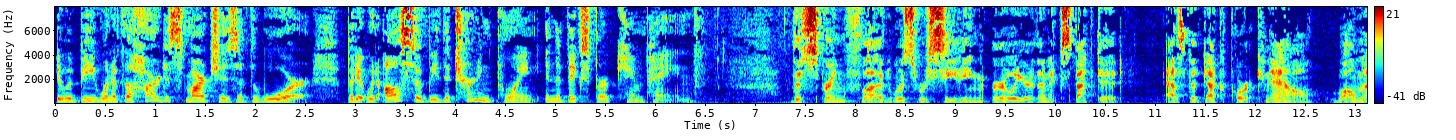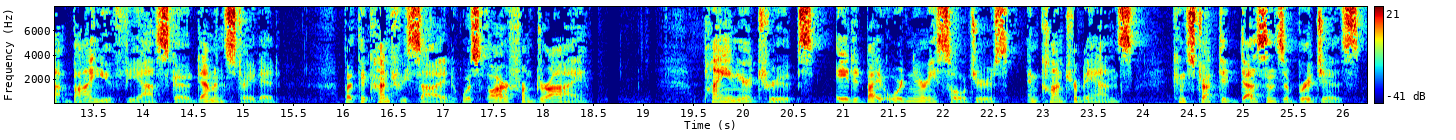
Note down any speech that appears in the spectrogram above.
It would be one of the hardest marches of the war, but it would also be the turning point in the Vicksburg campaign. The spring flood was receding earlier than expected, as the Duckport Canal Walnut Bayou fiasco demonstrated, but the countryside was far from dry. Pioneer troops, aided by ordinary soldiers and contrabands, constructed dozens of bridges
